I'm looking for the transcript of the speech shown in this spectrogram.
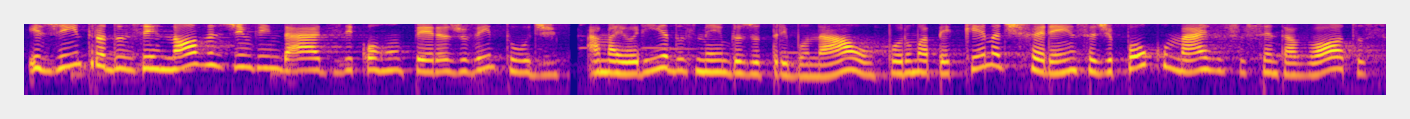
e de introduzir novas divindades e corromper a juventude. A maioria dos membros do tribunal, por uma pequena diferença de pouco mais de 60 votos,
